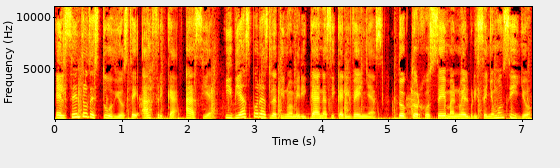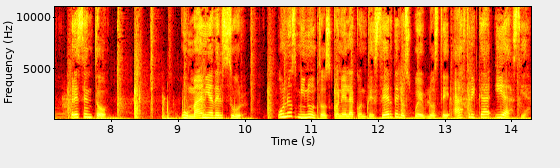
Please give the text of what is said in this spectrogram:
El Centro de Estudios de África, Asia y Diásporas Latinoamericanas y Caribeñas, Dr. José Manuel Briceño Moncillo, presentó Humania del Sur, unos minutos con el acontecer de los pueblos de África y Asia.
